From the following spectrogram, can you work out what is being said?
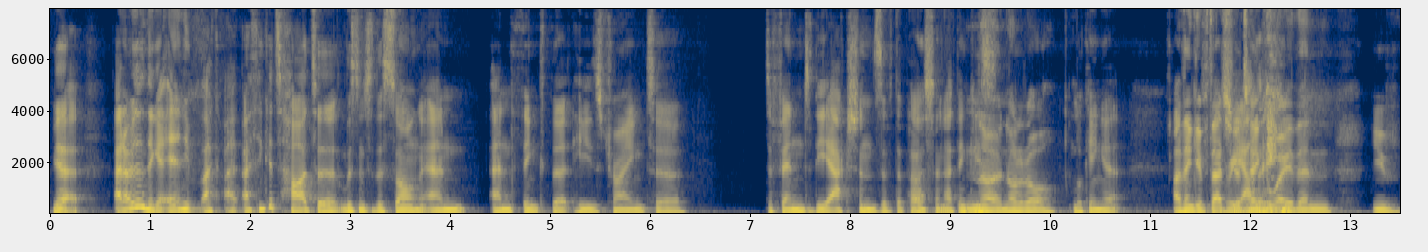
Yeah, and I don't think any like I, I think it's hard to listen to the song and and think that he's trying to defend the actions of the person. I think he's No, not at all. looking at I think if that's Reality. your takeaway, then you've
